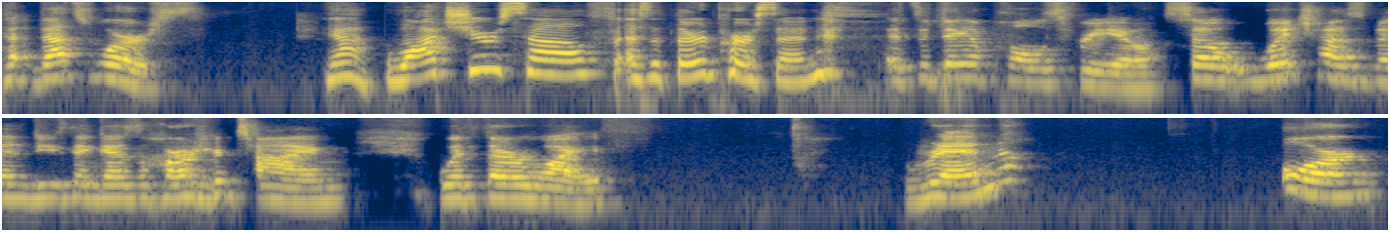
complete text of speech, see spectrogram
Th- that's worse. Yeah. Watch yourself as a third person. It's a day of polls for you. So, which husband do you think has a harder time with their wife? Ren or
